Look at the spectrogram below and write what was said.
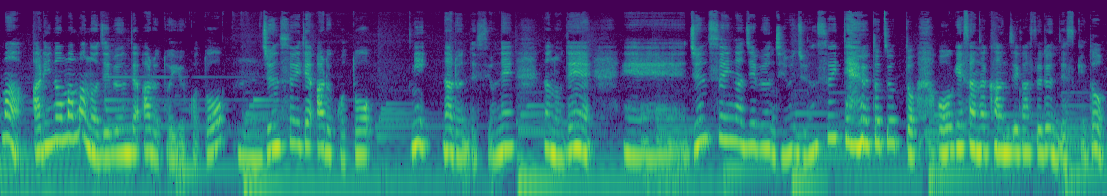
まあありのままの自分であるということ、うん、純粋であることになるんですよね。なので、えー、純粋な自分自分純粋っていうとちょっと大げさな感じがするんですけど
